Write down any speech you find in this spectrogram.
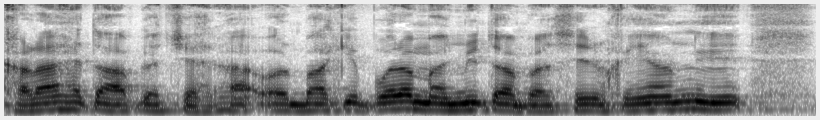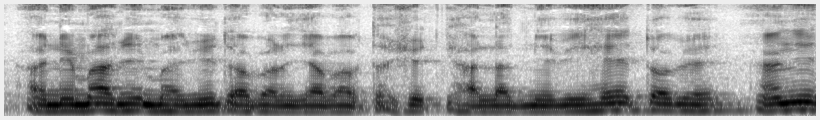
کھڑا ہے تو آپ کا چہرہ اور باقی پورا مجموعی طور پر صرف قیام نہیں ہے اور نماز میں مجموعی طور پر جب آپ تشدد کی حالت میں بھی ہے تو بھی ہاں جی؟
